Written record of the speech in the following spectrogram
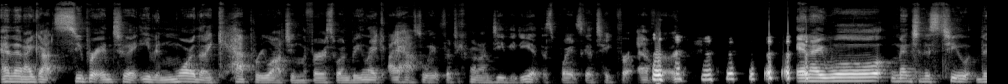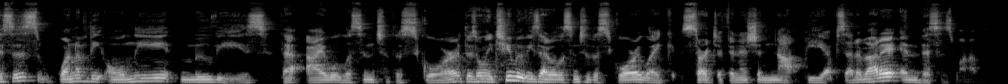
and then I got super into it even more that I kept rewatching the first one, being like, I have to wait for it to come out on DVD at this point. It's going to take forever and I will mention this too. This is one of the only movies that I will listen to the score. There's only two movies I will listen to the score like start to finish and not be upset about it, and this is one of them.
